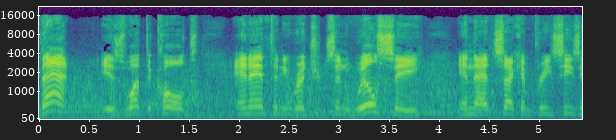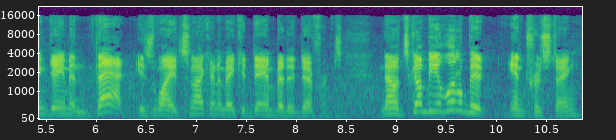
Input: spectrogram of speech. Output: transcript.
That is what the Colts and Anthony Richardson will see in that second preseason game, and that is why it's not going to make a damn bit of difference. Now, it's going to be a little bit interesting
